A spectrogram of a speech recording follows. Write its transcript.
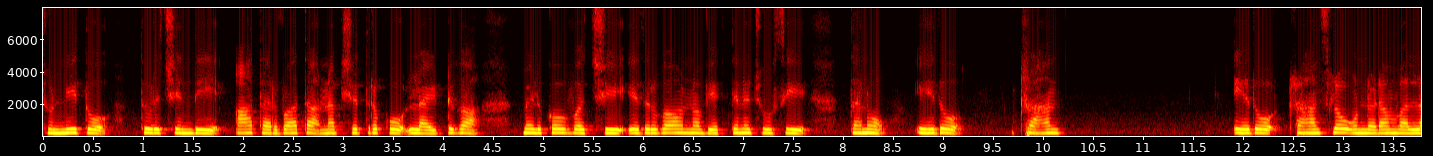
చున్నీతో తుడిచింది. ఆ తర్వాత నక్షత్రకు లైట్గా మెలకువ వచ్చి ఎదురుగా ఉన్న వ్యక్తిని చూసి తను ఏదో ట్రాన్ ఏదో ట్రాన్స్లో ఉండడం వల్ల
